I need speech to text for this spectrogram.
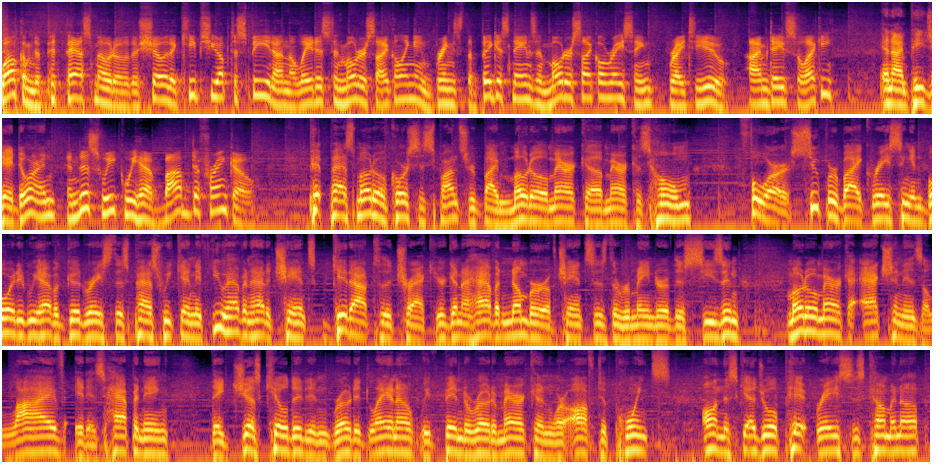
Welcome to Pit Pass Moto, the show that keeps you up to speed on the latest in motorcycling and brings the biggest names in motorcycle racing right to you. I'm Dave Selecki. And I'm PJ Doran. And this week we have Bob DeFranco. Pit Pass Moto, of course, is sponsored by Moto America, America's home for superbike racing. And boy, did we have a good race this past weekend. If you haven't had a chance, get out to the track. You're going to have a number of chances the remainder of this season. Moto America action is alive, it is happening. They just killed it in Road Atlanta. We've been to Road America and we're off to points on the schedule. Pitt Race is coming up,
